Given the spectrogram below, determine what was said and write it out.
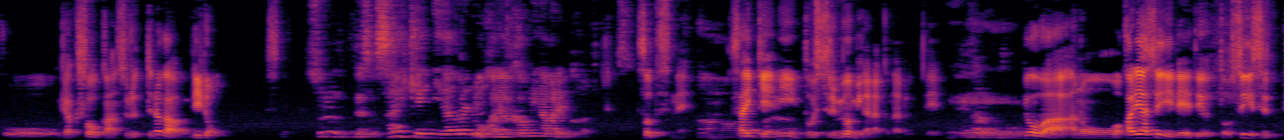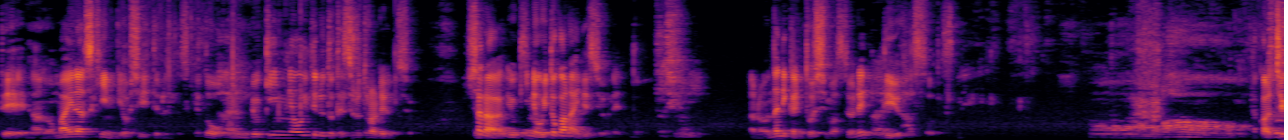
こう、逆相関するっていうのが理論ですね。それですか債券に流れるお金が株に流れるからそうですね。債券に投資する妙味がなくなるんで。なるほ要は、あの、わかりやすい例で言うと、スイスって、あの、マイナス金利を敷いてるんですけど、はい預金に置いてると手数料取られるんですよ。そしたら、預金に置いとかないですよね、と。確かに。あの、何かに投資しますよねっていう発想ですね。あーあー。だから違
